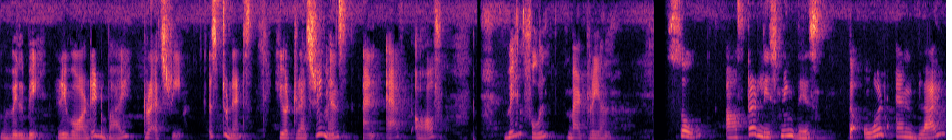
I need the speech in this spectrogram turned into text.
will be rewarded by treachery. Students, here treachery means an act of willful betrayal. So, after listening this, the old and blind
